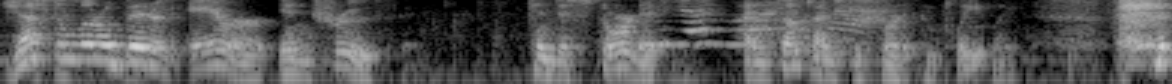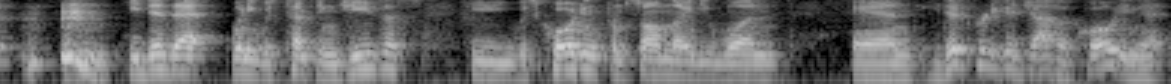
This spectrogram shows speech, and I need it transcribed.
Just a little bit of error in truth can distort it and sometimes distort it completely. he did that when he was tempting Jesus. He was quoting from Psalm 91, and he did a pretty good job of quoting it,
